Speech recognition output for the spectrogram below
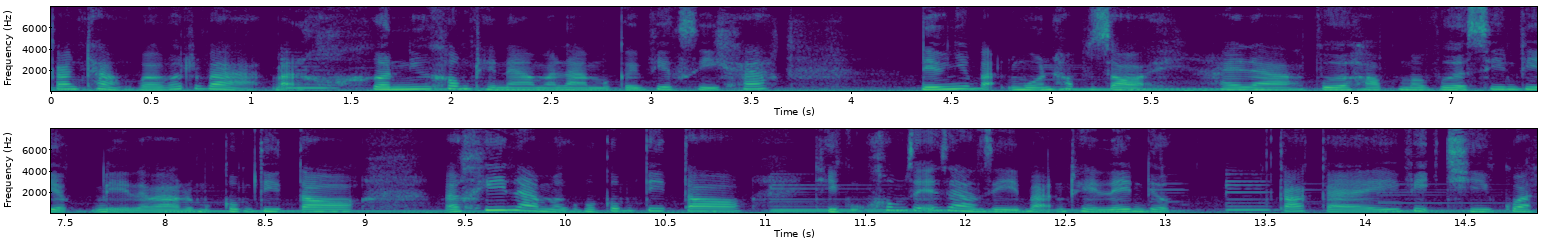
căng thẳng và vất vả. Bạn gần như không thể nào mà làm một cái việc gì khác. Nếu như bạn muốn học giỏi hay là vừa học mà vừa xin việc để vào được một công ty to. Và khi làm ở một công ty to thì cũng không dễ dàng gì bạn có thể lên được các cái vị trí quản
